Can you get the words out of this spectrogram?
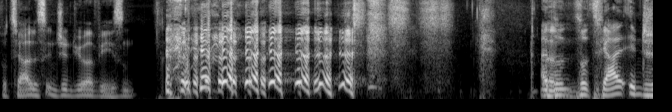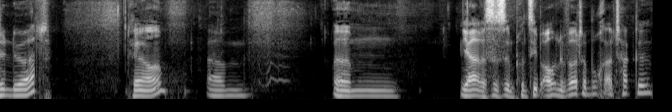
soziales Ingenieurwesen. Also Ähm. Sozialingenieur. Genau. Ähm, Ähm, ja, das ist im Prinzip auch eine Wörterbuchattacke.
